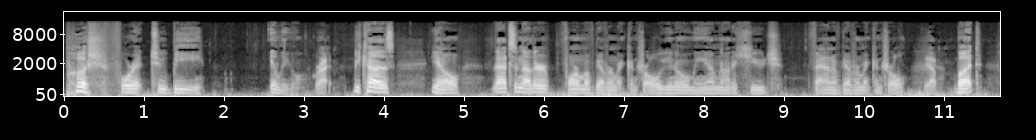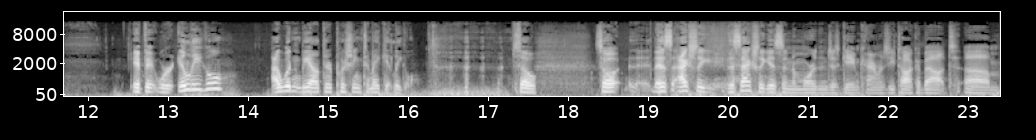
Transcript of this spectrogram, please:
push for it to be illegal right. because, you know, that's another form of government control. You know me, I'm not a huge fan of government control. Yep. But if it were illegal, I wouldn't be out there pushing to make it legal. so, So uh, this actually this actually gets into more than just game cameras. You talk about um,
